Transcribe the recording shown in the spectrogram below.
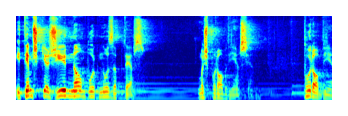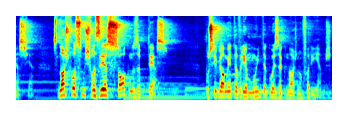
e temos que agir não porque nos apetece, mas por obediência por obediência. Se nós fôssemos fazer só o que nos apetece, possivelmente haveria muita coisa que nós não faríamos.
